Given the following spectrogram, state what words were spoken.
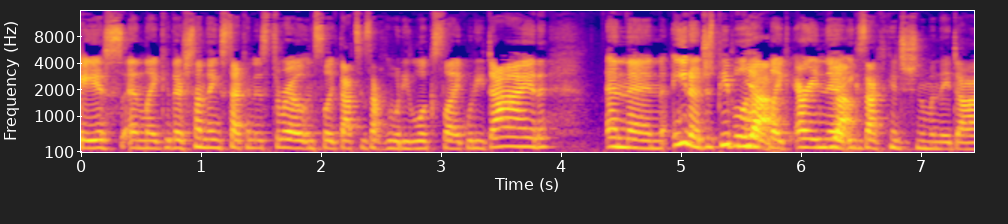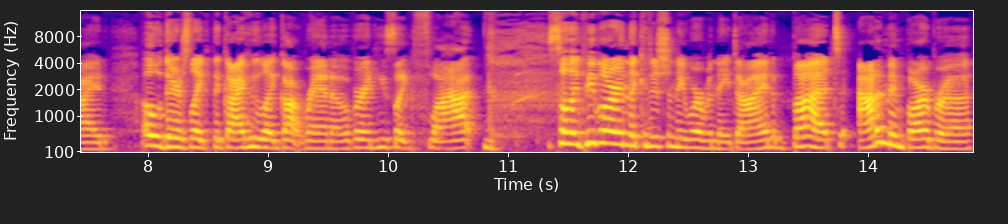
face and like there's something stuck in his throat and so like that's exactly what he looks like when he died and then you know just people Yeah. have, like are in their Yeah. exact condition when they died oh there's like the guy who like got ran over and he's like flat so like people are in the condition they were when they died but adam and barbara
